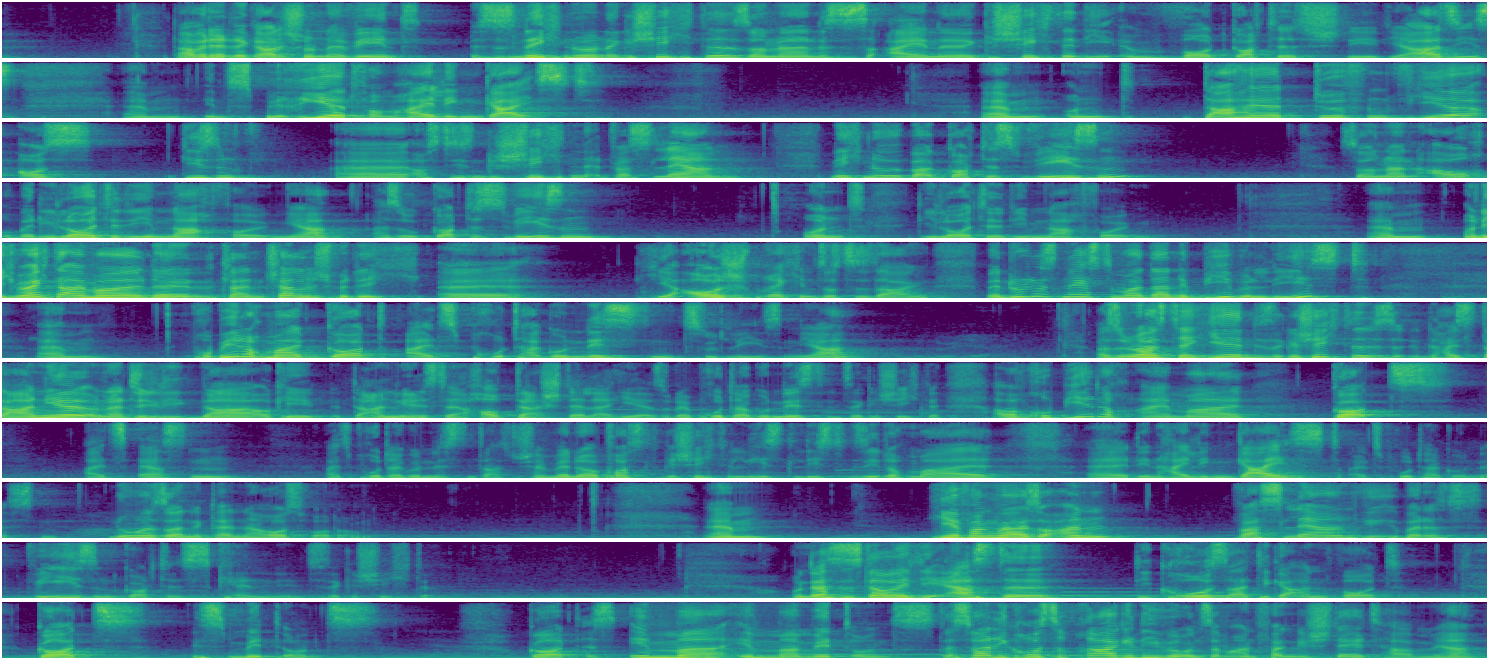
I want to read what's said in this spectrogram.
David hat ja gerade schon erwähnt, es ist nicht nur eine Geschichte, sondern es ist eine Geschichte, die im Wort Gottes steht. Ja, sie ist ähm, inspiriert vom Heiligen Geist. Ähm, und daher dürfen wir aus diesen, äh, aus diesen Geschichten etwas lernen. Nicht nur über Gottes Wesen, sondern auch über die Leute, die ihm nachfolgen. Ja, also Gottes Wesen und die Leute, die ihm nachfolgen. Ähm, und ich möchte einmal eine kleine Challenge für dich äh, hier aussprechen, sozusagen. Wenn du das nächste Mal deine Bibel liest, ähm, probier doch mal Gott als Protagonisten zu lesen, ja? Also du hast ja hier in dieser Geschichte, das heißt Daniel und natürlich, na okay, Daniel ist der Hauptdarsteller hier, also der Protagonist in dieser Geschichte. Aber probier doch einmal Gott als ersten als Protagonisten darzustellen. Wenn du Apostelgeschichte liest, liest sieh doch mal äh, den Heiligen Geist als Protagonisten. Nur mal so eine kleine Herausforderung. Ähm, hier fangen wir also an. Was lernen wir über das Wesen Gottes kennen in dieser Geschichte? Und das ist, glaube ich, die erste, die großartige Antwort. Gott ist mit uns. Gott ist immer, immer mit uns. Das war die große Frage, die wir uns am Anfang gestellt haben, ja?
